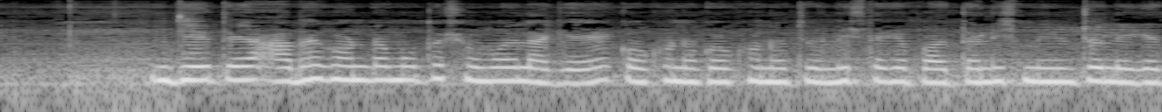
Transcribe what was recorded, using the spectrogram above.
যেতে আধা ঘণ্টা মতো সময় লাগে, কখনো কখনো চল্লিশ থেকে পঁয়তাল্লিশ মিনিটও লেগে যায়।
